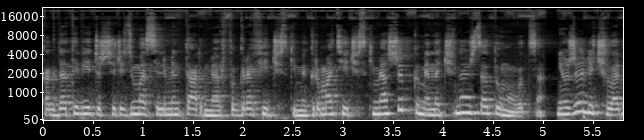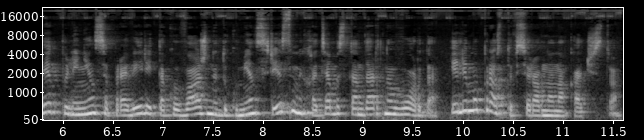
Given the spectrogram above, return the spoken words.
Когда ты видишь резюме с элементарными орфографическими и грамматическими ошибками, начинаешь задумываться. Неужели человек человек поленился проверить такой важный документ средствами хотя бы стандартного Word? Или ему просто все равно на качество?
